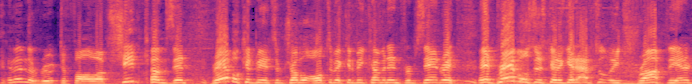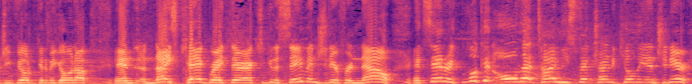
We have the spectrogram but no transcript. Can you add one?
And then the root to follow up. Sheep comes in. Bramble could be in some trouble. Ultimate could be coming in from Sandwraith. And Bramble's just going to get absolutely dropped. The energy field going to be going up. And a nice keg right there. Actually going to save Engineer for now. And Sandwraith, look at all that time he spent trying to kill the Engineer.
